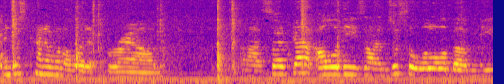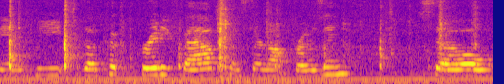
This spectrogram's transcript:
and just kind of want to let it brown. Uh, so I've got all of these on just a little above medium heat. They'll cook pretty fast since they're not frozen. So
